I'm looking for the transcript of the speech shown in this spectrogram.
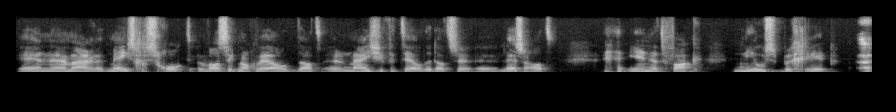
en, eh, maar het meest geschokt was ik nog wel dat een meisje vertelde dat ze les had in het vak nieuwsbegrip.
